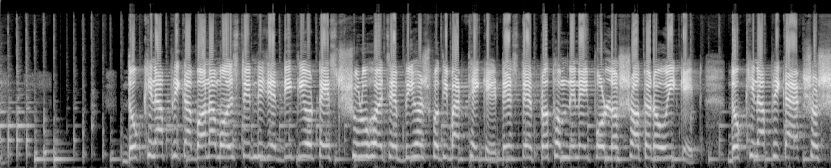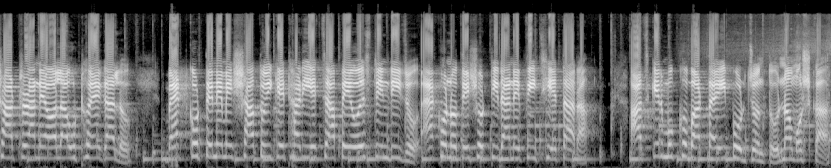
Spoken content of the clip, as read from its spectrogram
দক্ষিণ আফ্রিকা, বনাম ওয়েস্ট ইন্ডিজের দ্বিতীয় টেস্ট শুরু হয়েছে বৃহস্পতিবার থেকে। টেস্টের প্রথম দিনেই পড়ল সতেরো উইকেট। দক্ষিণ আফ্রিকা একশো ষাট রানে অল আউট হয়ে গেল। ব্যাট করতে নেমে সাত উইকেট হারিয়ে চাপে ওয়েস্ট ইন্ডিজও। এখনও তেষট্টি রানে পিছিয়ে তারা। আজকের মুখ্য বার্তা এই পর্যন্ত। নমস্কার।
